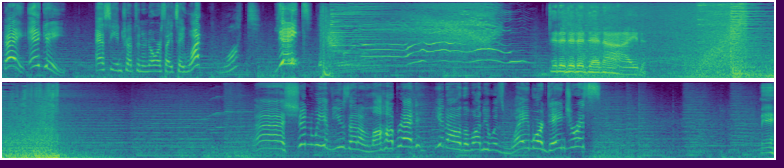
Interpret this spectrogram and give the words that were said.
Hey, Iggy! Essie trapped in an auracite say what? What? Yeet! Denied. Uh, shouldn't we have used that on Lahabrea? You know, the one who was way more dangerous? Meh.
